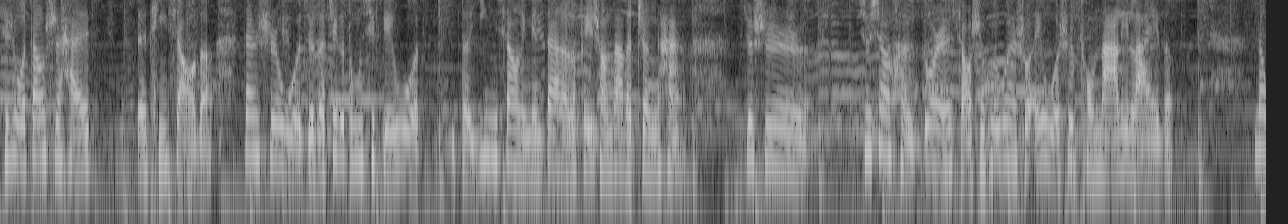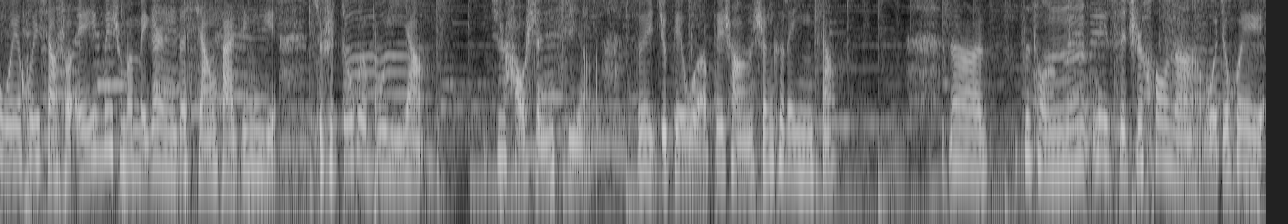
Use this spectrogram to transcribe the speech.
其实我当时还呃挺小的，但是我觉得这个东西给我的印象里面带来了非常大的震撼，就是。就像很多人小时会问说，哎，我是从哪里来的？那我也会想说，哎，为什么每个人的想法经历就是都会不一样？就是好神奇啊！所以就给我非常深刻的印象。那自从那次之后呢，我就会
